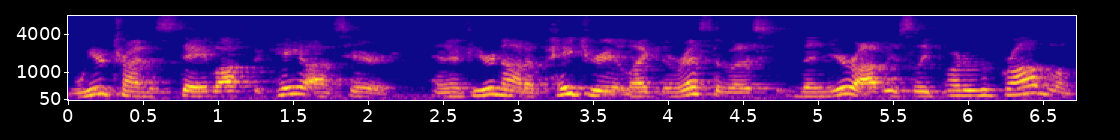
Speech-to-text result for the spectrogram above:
we're trying to stave off the chaos here. And if you're not a patriot like the rest of us, then you're obviously part of the problem.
